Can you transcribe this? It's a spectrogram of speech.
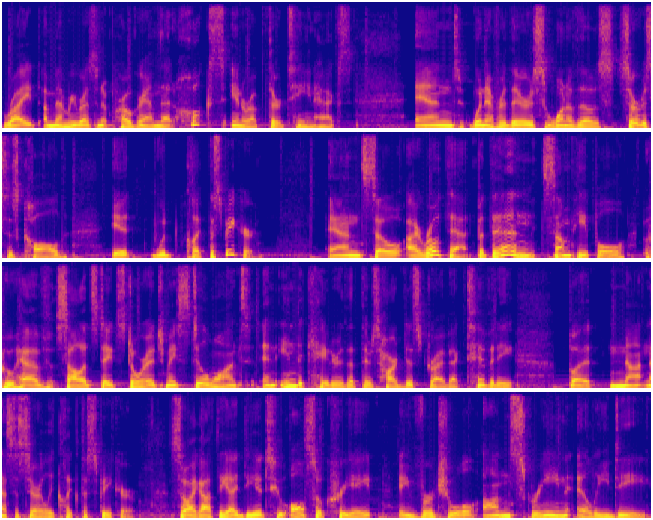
write a memory resident program that hooks interrupt 13 hex. And whenever there's one of those services called, it would click the speaker. And so I wrote that. But then some people who have solid state storage may still want an indicator that there's hard disk drive activity, but not necessarily click the speaker. So I got the idea to also create a virtual on-screen LED.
